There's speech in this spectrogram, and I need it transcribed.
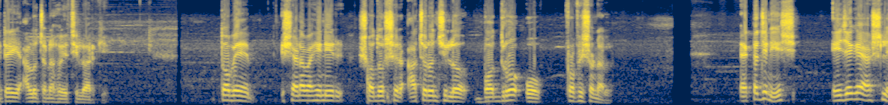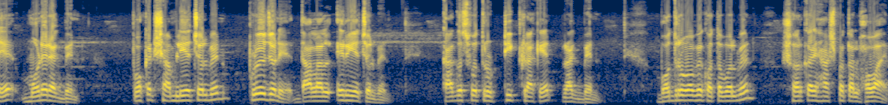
এটাই আলোচনা হয়েছিল আর কি। তবে সেনাবাহিনীর সদস্যের আচরণ ছিল ভদ্র ও প্রফেশনাল একটা জিনিস, এই জায়গায় আসলে মনে রাখবেন, পকেট সামলিয়ে চলবেন, প্রয়োজনে দালাল এড়িয়ে চলবেন, কাগজপত্র ঠিক রাখে, রাখবেন। ভদ্রভাবে কথা বলবেন, সরকারি হাসপাতাল হওয়ায়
